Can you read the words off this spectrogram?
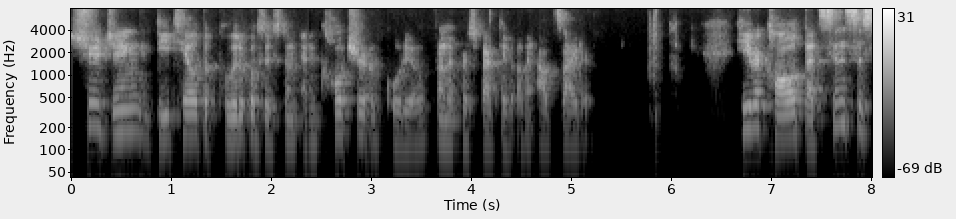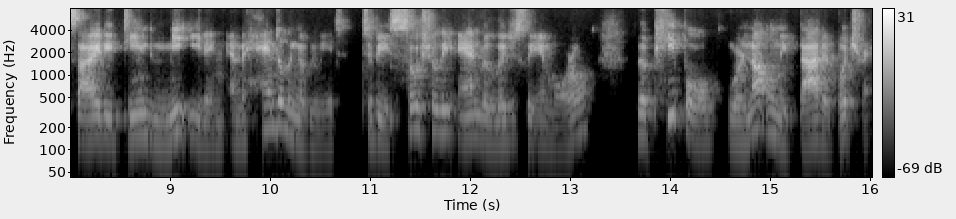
Xu Jing detailed the political system and culture of Goryeo from the perspective of an outsider. He recalled that since society deemed meat eating and the handling of meat to be socially and religiously immoral, the people were not only bad at butchering,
